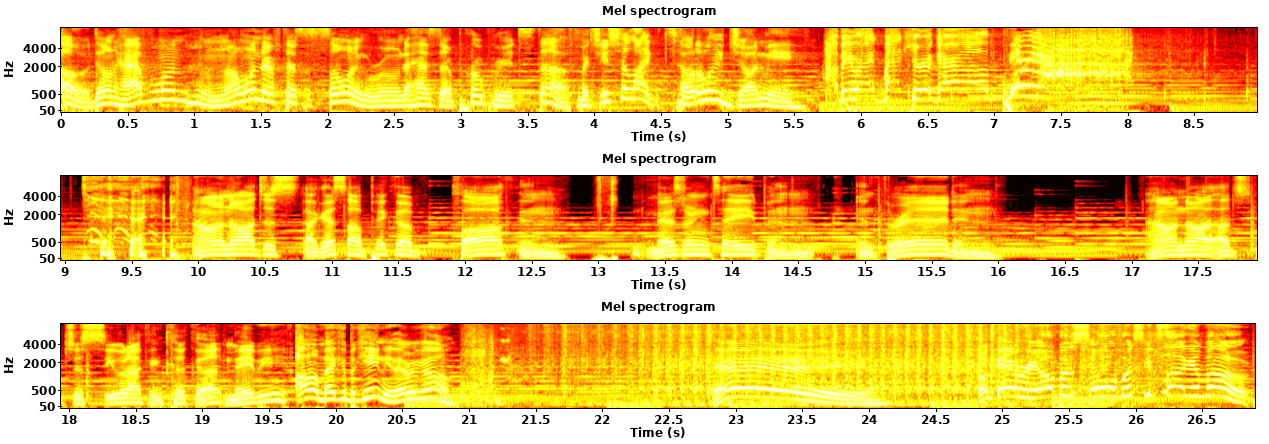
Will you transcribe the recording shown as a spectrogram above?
Oh, don't have one? Hmm, I wonder if there's a sewing room that has the appropriate stuff. But you should, like, totally join me. I'll be right back here, girl. Period! I don't know. I'll just, I guess I'll pick up cloth and measuring tape and, and thread and I don't know. I'll just see what I can cook up, maybe. Oh, make a bikini. There we go. Hey. Okay, Ryoba, show him what you talking about.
